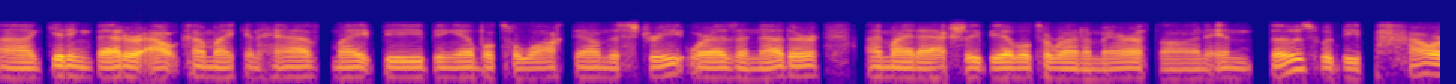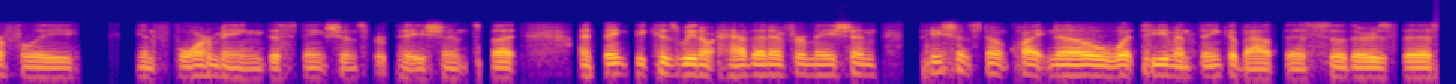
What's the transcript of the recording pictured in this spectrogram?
uh, getting better outcome I can have might be being able to walk down the street, whereas another, I might actually be able to run a marathon. And those would be powerfully informing distinctions for patients. But I think because we don't have that information, patients don't quite know what to even think about this. So there's this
